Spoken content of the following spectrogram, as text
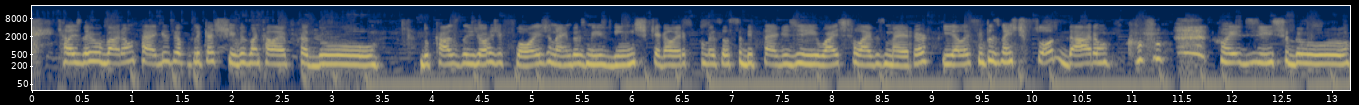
que elas derrubaram tags e aplicativos naquela época do do caso do George Floyd, né, em 2020, que a galera começou a subir tag de White Lives Matter, e elas simplesmente flodaram com, com o edit do,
